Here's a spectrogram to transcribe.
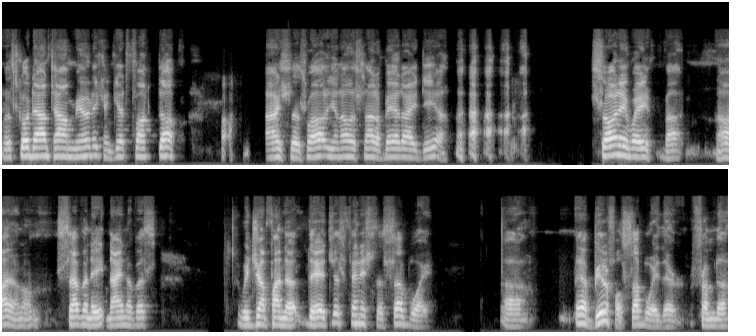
Let's go downtown Munich and get fucked up. I says, Well, you know, it's not a bad idea. so, anyway, about, oh, I don't know, seven, eight, nine of us, we jump on the, they had just finished the subway. Uh, yeah, beautiful subway there from the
